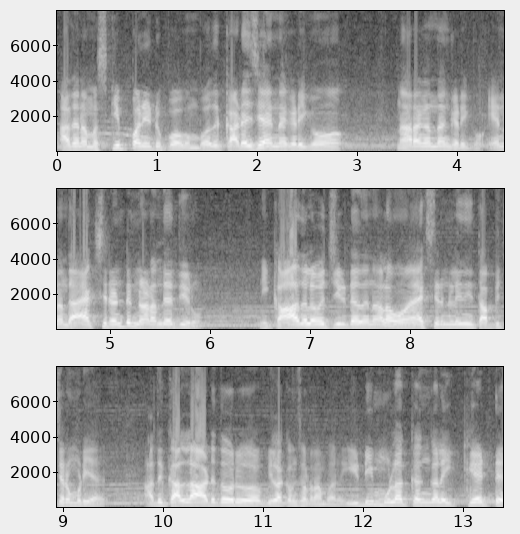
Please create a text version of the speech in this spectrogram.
அதை நம்ம ஸ்கிப் பண்ணிட்டு போகும்போது கடைசியாக என்ன கிடைக்கும்? நரகம்தான் கிடைக்கும். ஏன்னா அந்த ஆக்சிடெண்ட்டு நடந்தே தீரும். நீ காதில் வச்சுக்கிட்டதுனால உன் ஆக்சிடெண்ட்லேயும் நீ தப்பிச்சிட முடியாது. அதுக்கு அல்ல அடுத்த ஒரு விளக்கம் சொல்கிறான் பாரு. இடி முழக்கங்களை கேட்டு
